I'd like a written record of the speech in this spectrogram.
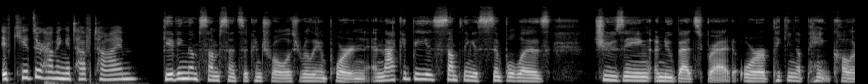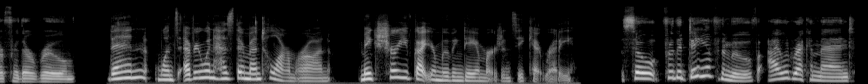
If kids are having a tough time, giving them some sense of control is really important. And that could be as something as simple as choosing a new bedspread or picking a paint color for their room. Then, once everyone has their mental armor on, make sure you've got your moving day emergency kit ready. So, for the day of the move, I would recommend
